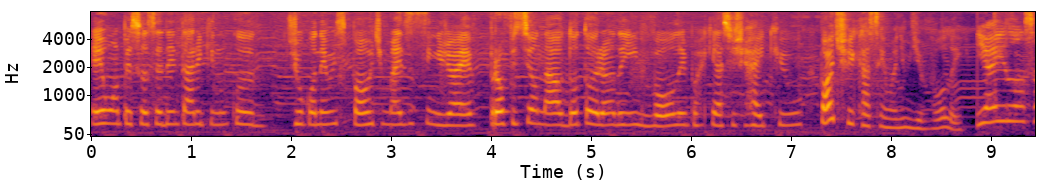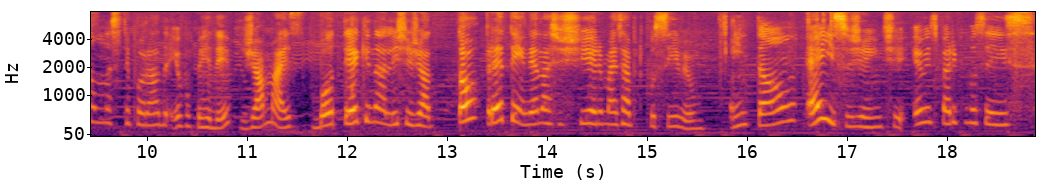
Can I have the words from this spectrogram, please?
Eu, uma pessoa sedentária que nunca jogou nenhum esporte, mas assim, já é profissional, doutorando em vôlei, porque assiste Haikyuu. Pode ficar sem um anime de vôlei? E aí lançamos nessa temporada, eu vou perder? Jamais. Botei aqui na lista, já tô pretendendo assistir ele o mais rápido possível. Então, é isso, gente. Eu espero que vocês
